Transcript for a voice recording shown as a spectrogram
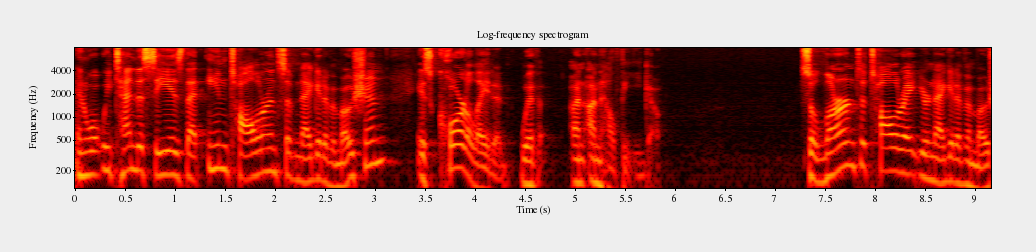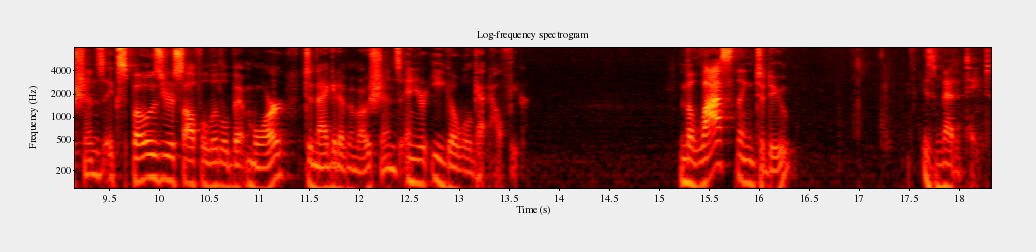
And what we tend to see is that intolerance of negative emotion is correlated with an unhealthy ego. So learn to tolerate your negative emotions, expose yourself a little bit more to negative emotions, and your ego will get healthier. And the last thing to do is meditate.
